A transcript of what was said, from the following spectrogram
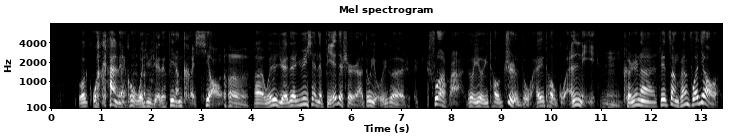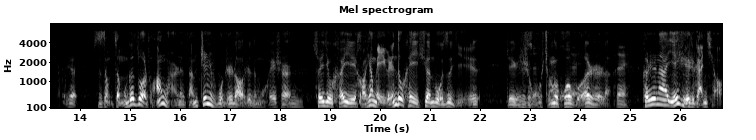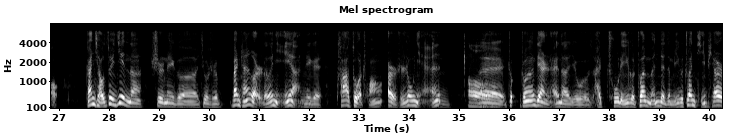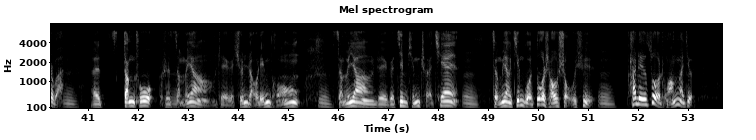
我我看了以后，我就觉得非常可笑。嗯，呃，我就觉得，因为现在别的事儿啊，都有一个说法，都有一套制度，还有一套管理。嗯可是呢，这藏传佛教这是怎么怎么个坐床法呢？咱们真是不知道是怎么回事嗯。所以就可以，好像每个人都可以宣布自己这个是是成了活佛似的。对，可是呢，也许是赶巧，赶巧最近呢是那个就是班禅额尔德尼呀、那个他坐床二十周年。哦，哎，中中央电视台呢有还出了一个专门的这么一个专题片儿吧。嗯。呃，当初是怎么样这个寻找灵童？嗯。怎么样这个金瓶扯签？嗯怎么样经过多少手续？嗯，他这个坐床啊，就，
